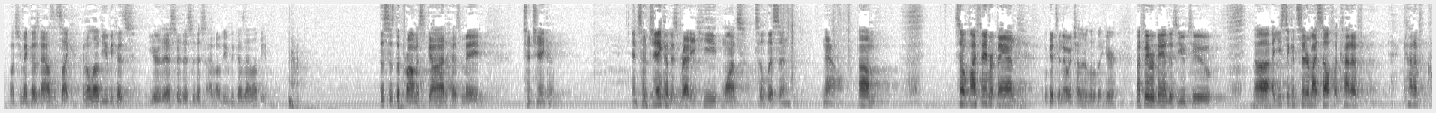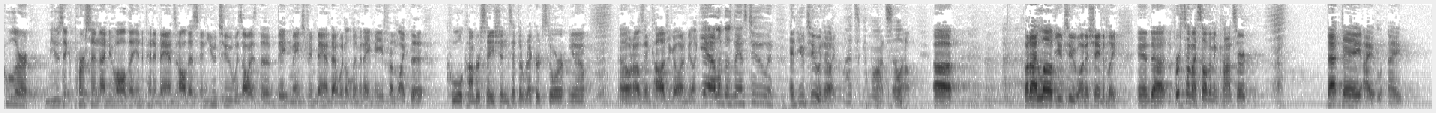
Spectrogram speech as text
Once you make those vows, it's like, I don't love you because you're this or this or this. I love you because I love you. This is the promise God has made to Jacob. And so Jacob is ready. He wants to listen now. Um, so, my favorite band, we'll get to know each other a little bit here. My favorite band is U2. Uh, I used to consider myself a kind of kind of cooler music person. I knew all the independent bands and all this, and U2 was always the big mainstream band that would eliminate me from like the cool conversations at the record store, you know, uh, when I was in college and go and be like, yeah, I love those bands too, and, and U2. And they're like, what? Come on, sell out. Uh, but I love U2 unashamedly. And uh, the first time I saw them in concert, that day I, I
